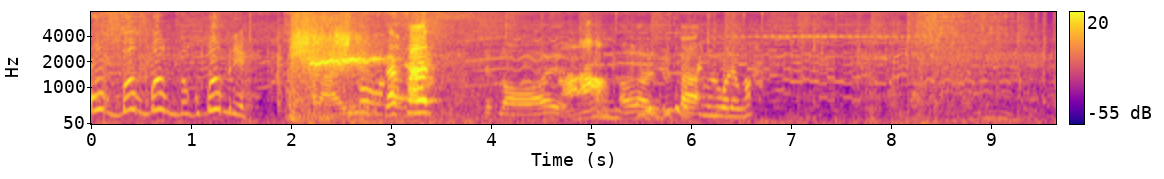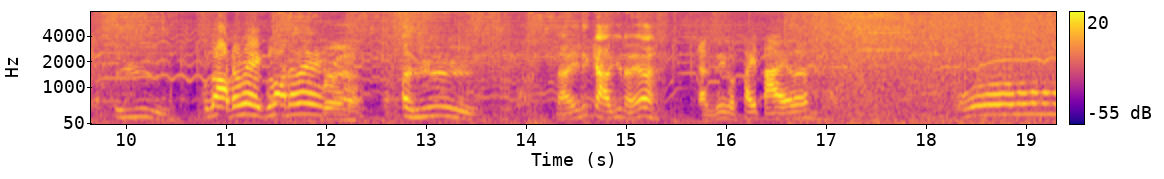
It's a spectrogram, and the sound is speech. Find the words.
บึ้มบึ้มบึ้มโดนกูบึ้มไปดิแบ็คแฟตเรียบร้อยอ้าวเอาล่ะยูตะกูรัวเลยวะ เออกูรอดด้วยกูรอดด้วยเออไหนนี่กล่าวอยู่ไหนอะจากที่แบบไฟตายแล้วโอ้โหโอ้โหโอ้โห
